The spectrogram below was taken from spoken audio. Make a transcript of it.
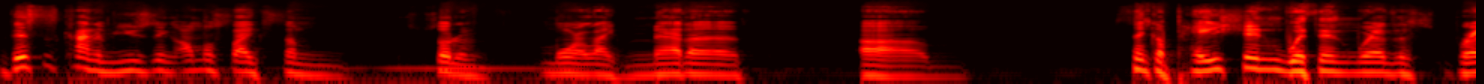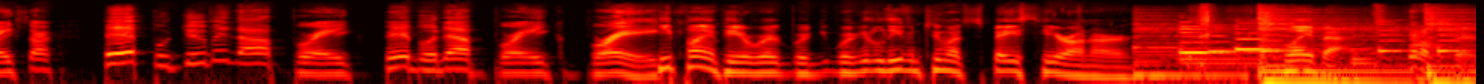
this is kind of using almost like some sort of more like meta um syncopation within where the breaks are. Bip boo doo ba da break bip da break break. Keep playing, Peter. We're, we're, we're leaving too much space here on our playback. Get up there.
